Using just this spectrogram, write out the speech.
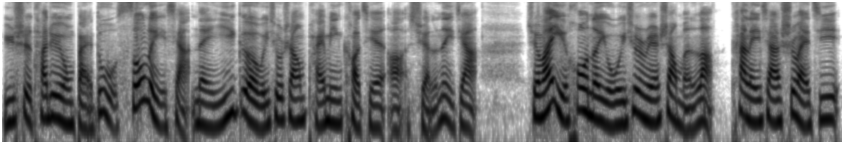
于是她就用百度搜了一下哪一个维修商排名靠前啊，选了那家。选完以后呢，有维修人员上门了，看了一下室外机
